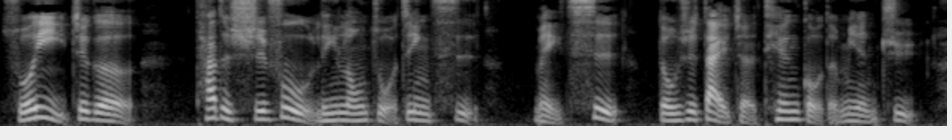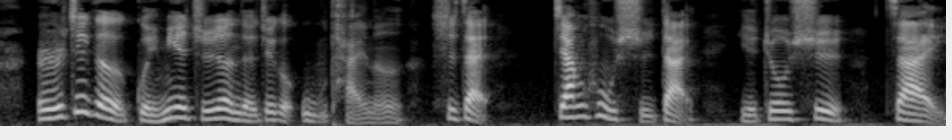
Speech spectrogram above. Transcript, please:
所以这个他的师傅玲珑左近次每次都是戴着天狗的面具。而这个鬼灭之刃的这个舞台呢，是在江户时代，也就是在。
